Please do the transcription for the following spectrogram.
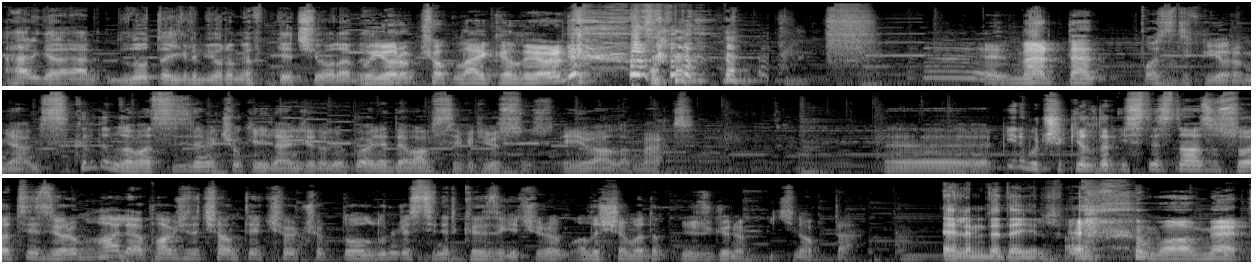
her gelen yani loot'la ilgili bir yorum yapıp geçiyor olabilir. Bu yorum çok like alıyor. Evet, Mert'ten pozitif bir yorum gelmiş. Sıkıldığım zaman sizi izlemek çok eğlenceli oluyor. Böyle devam seviliyorsunuz. Eyvallah Mert. Ee, bir buçuk yıldır istisnası Suat'ı izliyorum. Hala PUBG'de çantaya çöp çöp doldurunca sinir krizi geçiriyorum. Alışamadım. Üzgünüm. 2 nokta. Elimde değil falan. Muhammed.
